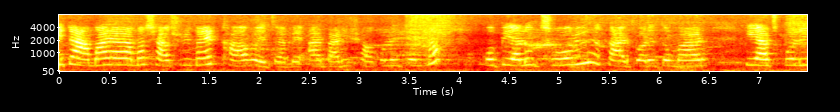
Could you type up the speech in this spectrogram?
এটা আমার আর আমার শাশুড়ি মায়ের খাওয়া হয়ে যাবে। আর বাড়ির সকলের জন্য কপি, আলুর ঝোল, তারপরে তোমার পেঁয়াজ, কলি,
